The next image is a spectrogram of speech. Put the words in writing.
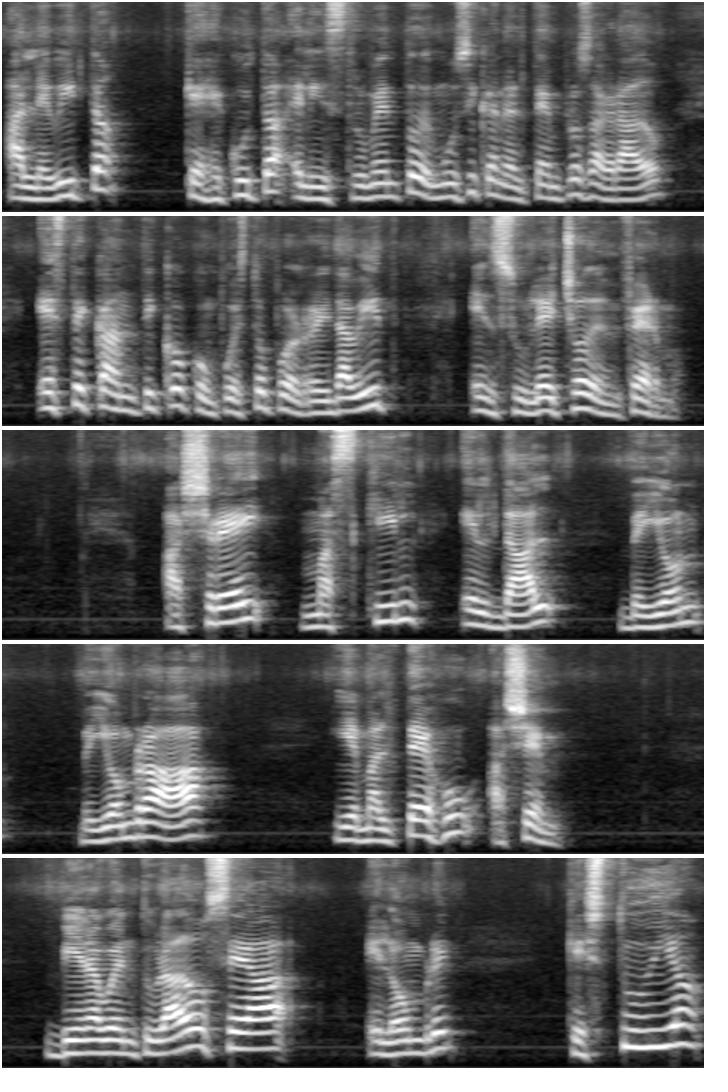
al levita que ejecuta el instrumento de música en el templo sagrado, este cántico compuesto por el rey David en su lecho de enfermo. Ashrei Maskil Eldal Beyom, Beyom Ra'a y Emaltehu Hashem. Bienaventurado sea el hombre que estudia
